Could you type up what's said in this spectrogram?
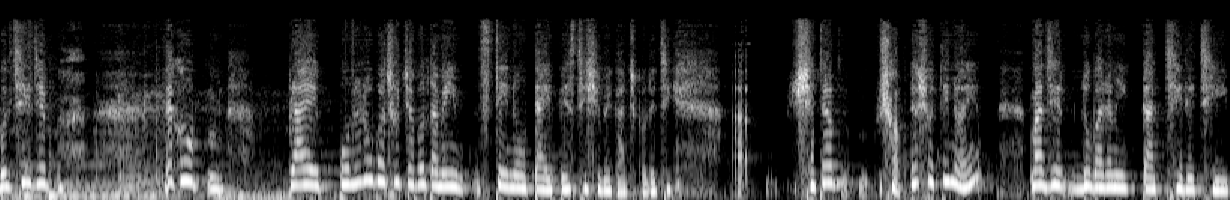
বলছি যে দেখো প্রায় পনেরো বছর যাবত আমি স্টেনো টাইপিস্ট হিসেবে কাজ করেছি। সেটা সবটা সত্যি নয়। মাঝে দুবার আমি কাজ ছেড়েছি।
